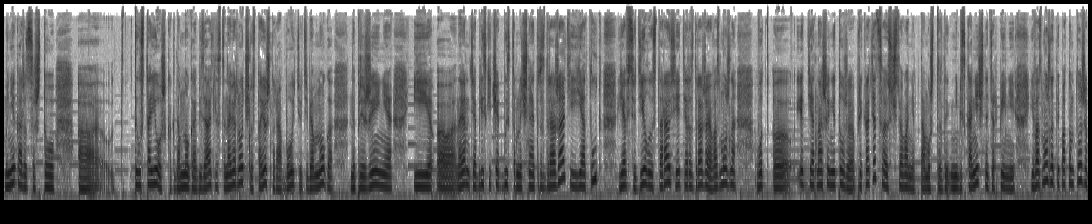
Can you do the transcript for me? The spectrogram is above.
мне кажется, что а, ты устаешь, когда много обязательств, ты, наверное, очень устаешь на работе, у тебя много напряжения, и, э, наверное, тебя близкий человек быстро начинает раздражать, и я тут, я все делаю, стараюсь, я тебя раздражаю. Возможно, вот э, эти отношения тоже прекратят свое существование, потому что не бесконечное терпение, и, возможно, ты потом тоже,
